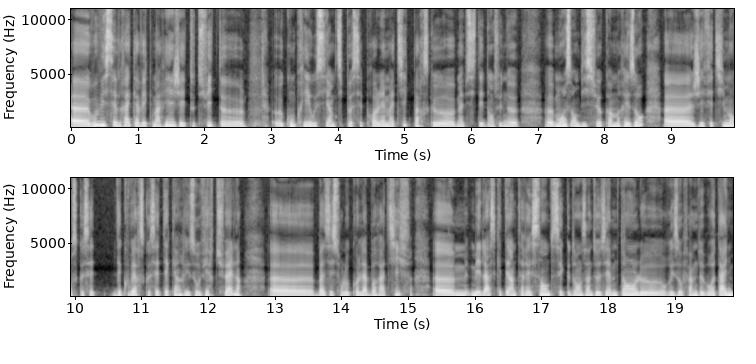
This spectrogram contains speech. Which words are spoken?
Euh, oui, oui, c'est vrai qu'avec Marie, j'ai tout de suite euh, euh, compris aussi un petit peu ces problématiques parce que même si c'était dans une moins ambitieux comme réseau, j'ai effectivement ce que découvert ce que c'était qu'un réseau virtuel basé sur le collaboratif. mais là, ce qui était intéressant, c'est que dans un deuxième temps, le réseau Femmes de Bretagne,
